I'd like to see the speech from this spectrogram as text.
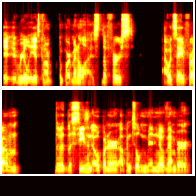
it, it really is compartmentalized. The first, I would say, from the the season opener up until mid November,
